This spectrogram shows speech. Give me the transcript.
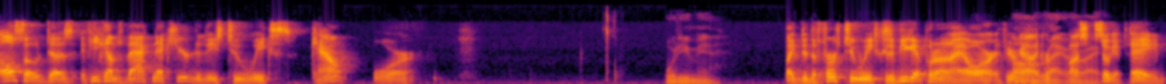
Also, does if he comes back next year, do these two weeks count, or What do you mean? like do the first two weeks? Because if you get put on IR, if you're oh, a guy Oh, like right, right, right. still get paid.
